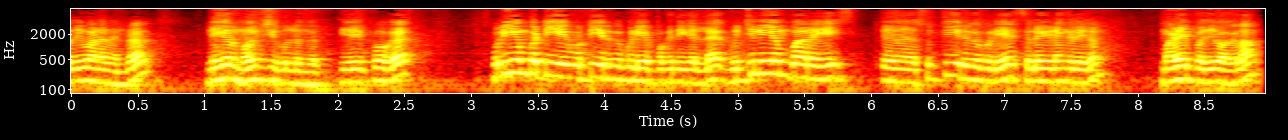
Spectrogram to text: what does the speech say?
பதிவானதென்றால் நீங்கள் மகிழ்ச்சி கொள்ளுங்கள். இதை போக புளியம்பட்டியை ஒட்டி இருக்கக்கூடிய பகுதிகளில் குஜிலியம்பாறையை சுற்றி இருக்கக்கூடிய சில இடங்களிலும் மழை பதிவாகலாம்.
